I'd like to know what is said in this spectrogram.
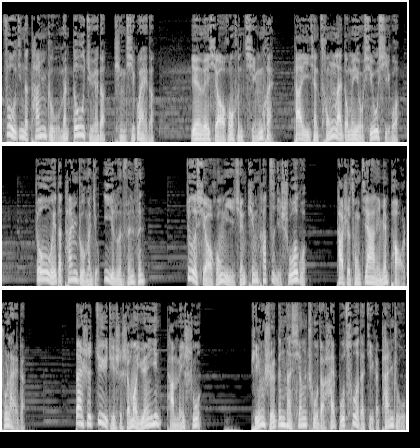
附近的摊主们都觉得挺奇怪的，因为小红很勤快，她以前从来都没有休息过。周围的摊主们就议论纷纷。这小红以前听他自己说过，他是从家里面跑出来的，但是具体是什么原因他没说。平时跟他相处的还不错的几个摊主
